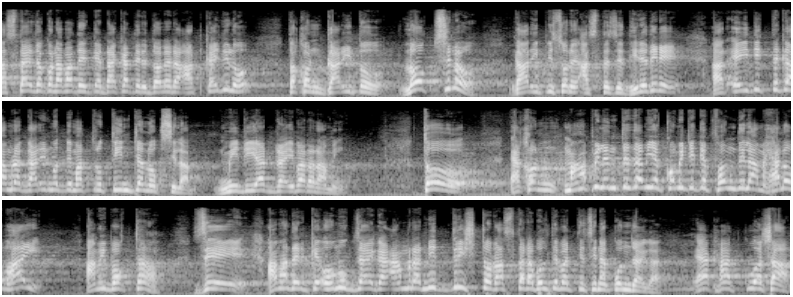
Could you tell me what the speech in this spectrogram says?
রাস্তায় যখন আমাদেরকে ডাকাতের দলেরা আটকাই দিল, তখন গাড়ি তো লোক ছিল, গাড়ি পিছনে আসতেছে ধীরে ধীরে। আর এই দিক থেকে আমরা গাড়ির মধ্যে মাত্র তিনটা লোক ছিলাম, মিডিয়ার ড্রাইভার আর আমি। তো এখন মাহফিল ইন্তেজামিয়া কমিটিকে ফোন দিলাম, হ্যালো ভাই আমি বক্তা, যে আমাদেরকে অমুক জায়গায় আমরা নির্দিষ্ট রাস্তাটা বলতে পারতেছি না কোন জায়গায়। এক হাত কুয়াশা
